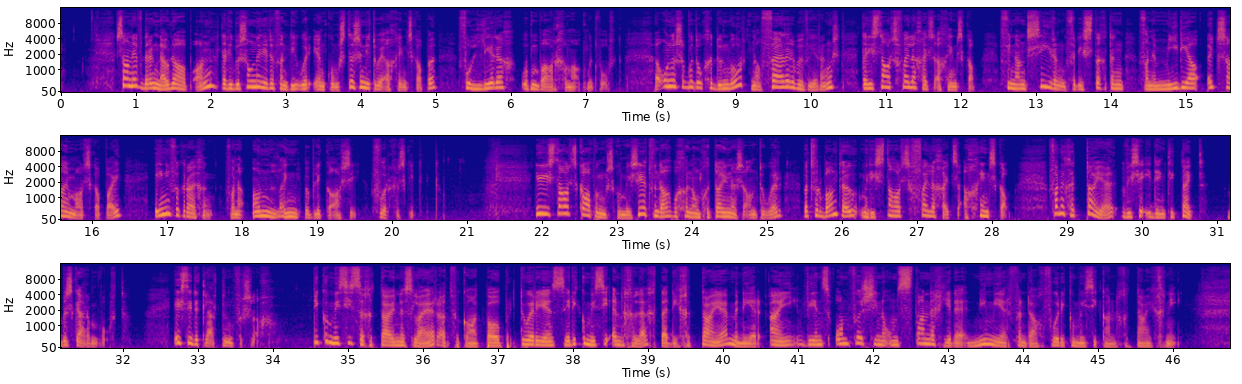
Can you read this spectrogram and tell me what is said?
Sanef dring nou daarop aan dat die besonderhede van die ooreenkoms tussen die twee agentskappe volledig openbaar gemaak moet word. 'n Ondersoek moet ook gedoen word na verdere beweringe dat die Staatsveiligheidsagentskap finansiering vir die stigting van 'n media-uitsaaimaatskappy en die verkryging van 'n aanlyn publikasie voorgeskiet het. Die Staatskapingskommissie het vandag begin om getuienisse aan te hoor wat verband hou met die Staatsveiligheidsagentskap van 'n getuie wie se identiteit beskerm word. Estie de Klerk doen verslag. Die kommissie se getuienisleier, advokaat Paul Pretorius, sê die kommissie ingelig dat die getuie, meneer A, weens onvoorsiene omstandighede nie meer vandag voor die kommissie kan getuig nie.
